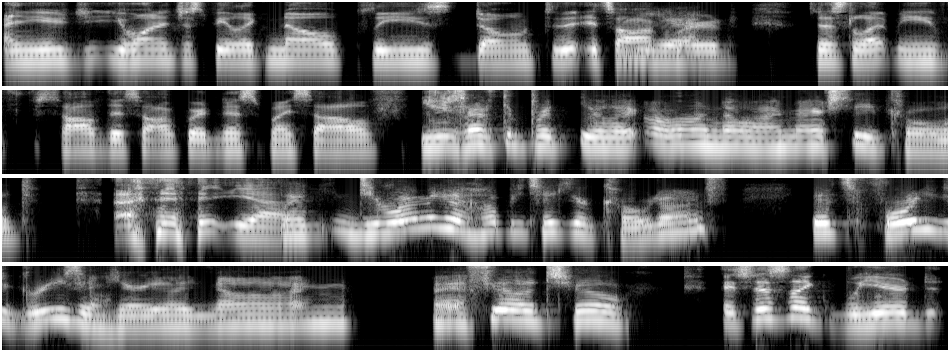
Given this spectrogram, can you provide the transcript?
and you you want to just be like, no, please don't. It's Yeah. awkward. Just let me solve this awkwardness myself. You just have to put, you're like, oh no, I'm actually cold. yeah. Like, do you want me to help you take your coat off? It's 40 degrees in here. You're like, no, I'm, I feel a chill. It's just like weird,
